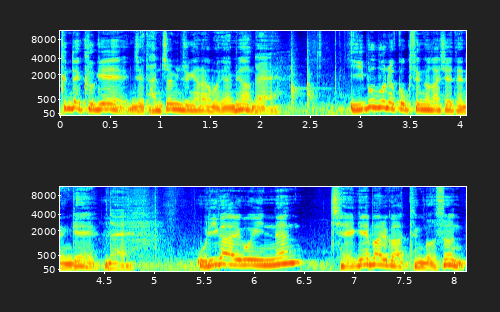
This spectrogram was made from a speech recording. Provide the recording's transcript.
근데 그게 이제 단점 중에 하나가 뭐냐면 네. 이 부분을 꼭 생각하셔야 되는 게 네. 우리가 알고 있는 재개발 같은 것은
